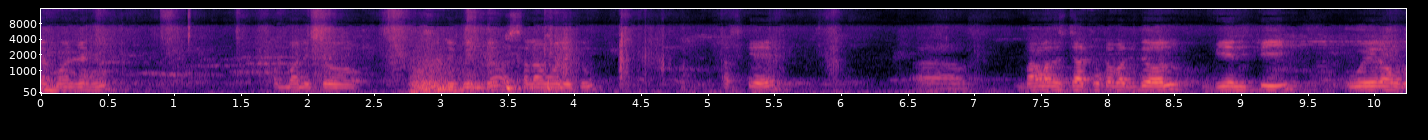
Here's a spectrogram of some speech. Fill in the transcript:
রহমান রহিম। সম্মানিত সুদীবৃন্দ আসসালামু আলাইকুম। আজকে বাংলাদেশ জাতীয়তাবাদী দল, বিএনপি ও এর অঙ্গ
